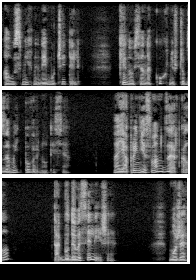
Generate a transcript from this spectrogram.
а усміхнений мучитель кинувся на кухню, щоб за мить повернутися. А я приніс вам дзеркало. Так буде веселіше. Може,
